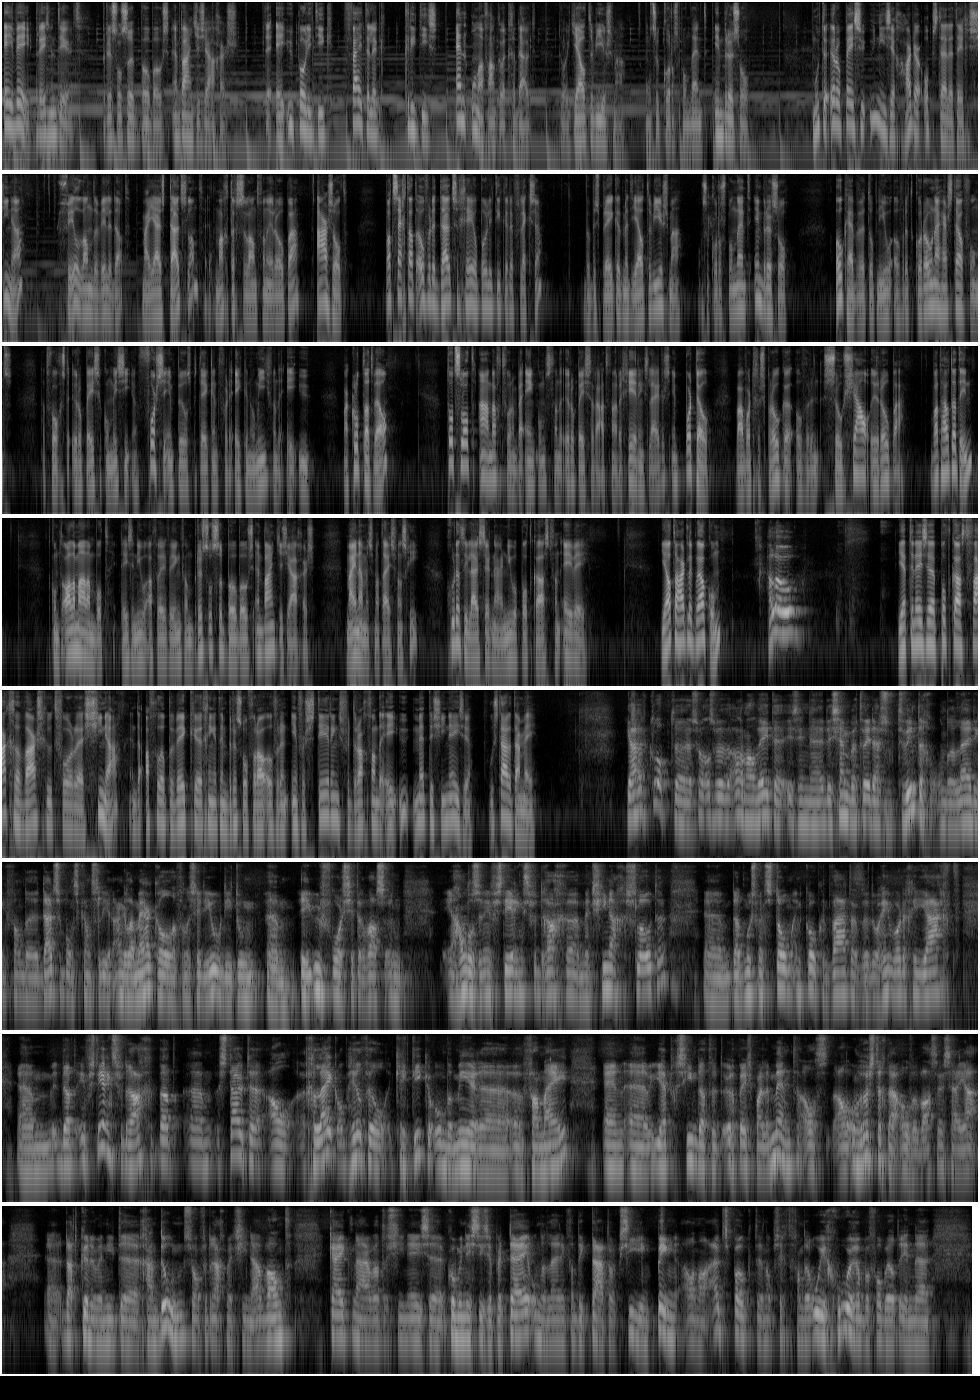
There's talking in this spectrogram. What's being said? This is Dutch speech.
EW presenteert Brusselse bobo's en baantjesjagers. De EU-politiek feitelijk, kritisch en onafhankelijk geduid door Jelte Wiersma, onze correspondent in Brussel. Moet de Europese Unie zich harder opstellen tegen China? Veel landen willen dat, maar juist Duitsland, het machtigste land van Europa, aarzelt. Wat zegt dat over de Duitse geopolitieke reflexen? We bespreken het met Jelte Wiersma, onze correspondent in Brussel. Ook hebben we het opnieuw over het corona-herstelfonds, dat volgens de Europese Commissie een forse impuls betekent voor de economie van de EU. Maar klopt dat wel? Tot slot aandacht voor een bijeenkomst van de Europese Raad van Regeringsleiders in Porto, waar wordt gesproken over een sociaal Europa. Wat houdt dat in? Het komt allemaal aan bod in deze nieuwe aflevering van Brusselse Bobo's en Baantjesjagers. Mijn naam is Matthijs van Schie. Goed dat u luistert naar een nieuwe podcast van EW. Jelte, hartelijk welkom. Hallo. Je hebt in deze podcast vaak gewaarschuwd voor eh, China. En de afgelopen week eh, ging het in Brussel vooral over een investeringsverdrag van de EU met de Chinezen. Hoe staat het daarmee? Ja, dat klopt. Uh, zoals we allemaal weten is in december 2020 onder leiding van de Duitse bondskanselier Angela Merkel van de CDU, die toen EU-voorzitter was, een handels- en investeringsverdrag met China gesloten. Um, dat moest met stoom en kokend water er doorheen worden gejaagd. Um, dat investeringsverdrag dat um, stuitte al gelijk op heel veel kritiek, onder meer uh, van mij. En uh, je hebt gezien dat het Europees Parlement als, al onrustig daarover was en zei: ja, uh, dat kunnen we niet gaan doen, zo'n verdrag met China, want kijk naar wat de Chinese communistische partij onder leiding van dictator Xi Jinping allemaal uitspookt ten opzichte van de Oeigoeren bijvoorbeeld in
